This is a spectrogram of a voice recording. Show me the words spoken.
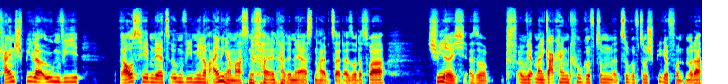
kein Spieler irgendwie rausheben, der jetzt irgendwie mir noch einigermaßen gefallen hat in der ersten Halbzeit. Also das war schwierig. Also pff, irgendwie hat man gar keinen Zugriff zum äh, Zugriff zum Spiel gefunden oder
